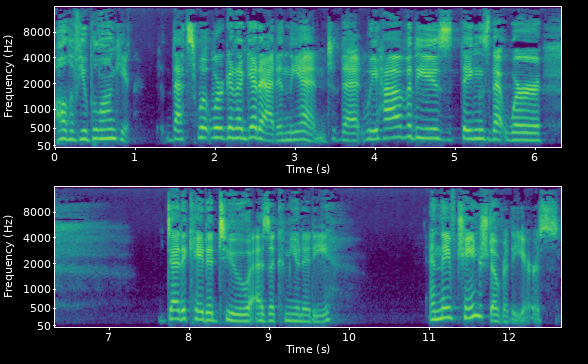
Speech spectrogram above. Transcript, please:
All of you belong here. That's what we're going to get at in the end, that we have these things that we're dedicated to as a community and they've changed over the years.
